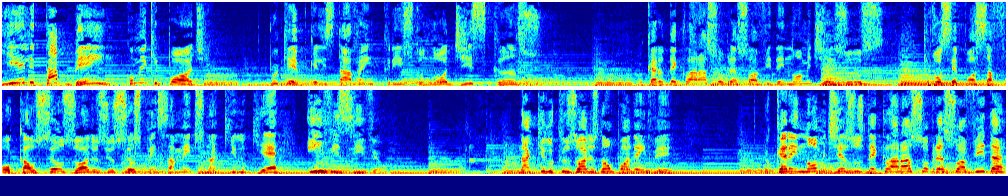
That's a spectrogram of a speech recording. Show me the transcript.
e ele está bem. Como é que pode? Por quê? Porque ele estava em Cristo no descanso. Eu quero declarar sobre a sua vida em nome de Jesus que você possa focar os seus olhos e os seus pensamentos naquilo que é invisível, naquilo que os olhos não podem ver. Eu quero em nome de Jesus declarar sobre a sua vida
